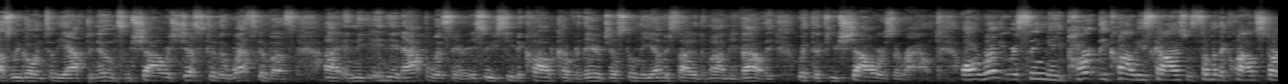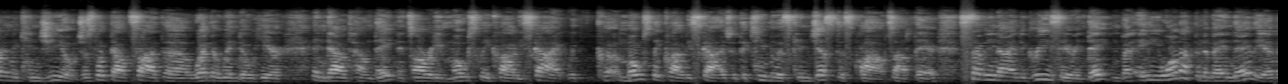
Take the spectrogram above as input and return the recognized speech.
as we go into the afternoon. Some showers just to the west of us uh, in the Indianapolis area. So you see the cloud cover there just on the other side of the Miami Valley with a few showers around. Already we're seeing the partly cloudy skies with some of the clouds starting to congeal. Just looked outside the weather window here in downtown Dayton. It's already mostly cloudy sky with mostly cloudy skies with the cumulus congestus clouds out there. 79 degrees here in Dayton, but 81 up in the Vandalia,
